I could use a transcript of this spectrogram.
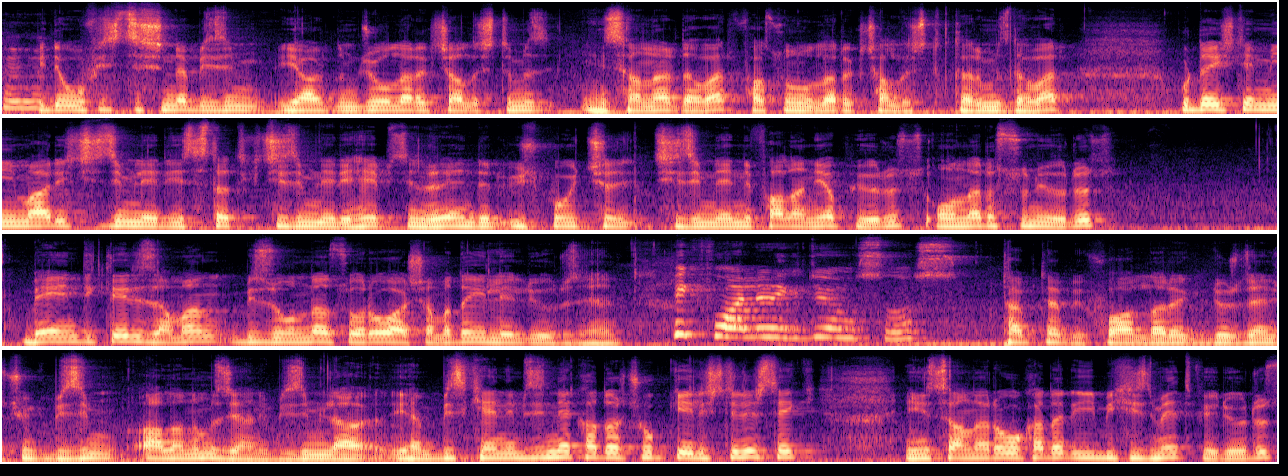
Bir de ofis dışında bizim yardımcı olarak çalıştığımız insanlar da var. Fason olarak çalıştıklarımız da var. Burada işte mimari çizimleri, statik çizimleri hepsini render 3 boyut çi- çizimlerini falan yapıyoruz. Onlara sunuyoruz. Beğendikleri zaman biz ondan sonra o aşamada ilerliyoruz yani. Peki fuarlara gidiyor musunuz? Tabii tabii fuarlara gidiyoruz yani çünkü bizim alanımız yani bizimle yani biz kendimizi ne kadar çok geliştirirsek insanlara o kadar iyi bir hizmet veriyoruz.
